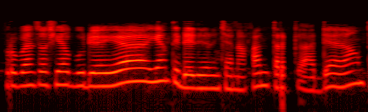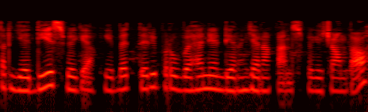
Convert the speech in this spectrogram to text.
Perubahan sosial budaya yang tidak direncanakan terkadang terjadi sebagai akibat dari perubahan yang direncanakan. Sebagai contoh,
